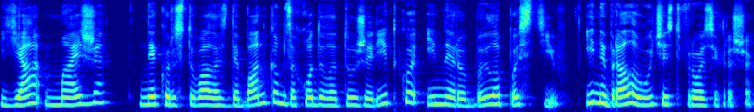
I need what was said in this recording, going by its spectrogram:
я майже не користувалась дебанком, заходила дуже рідко і не робила постів, і не брала участь в розіграшах.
